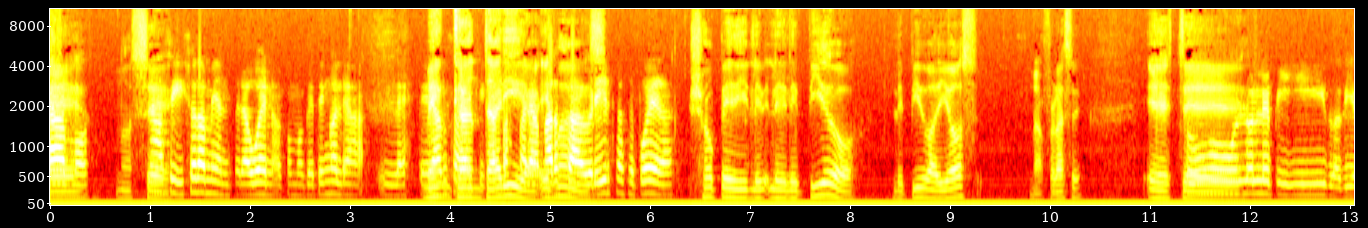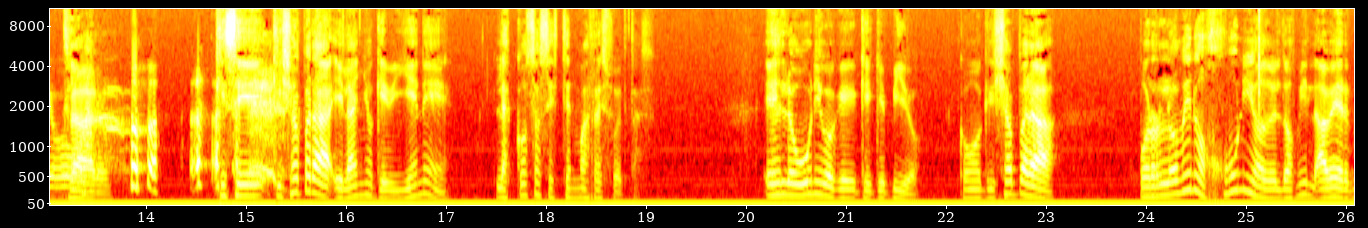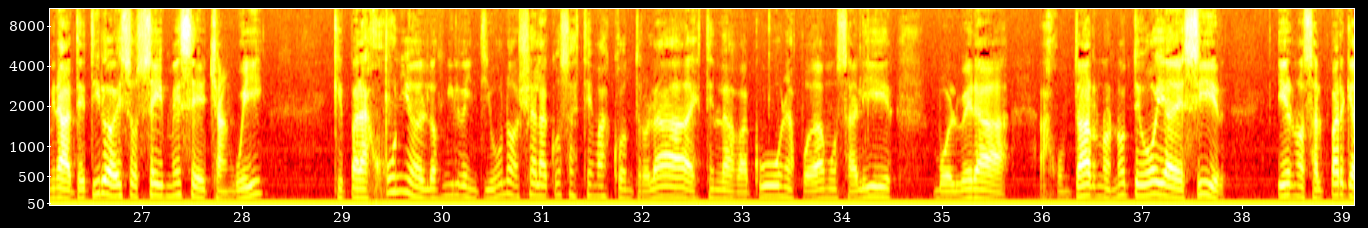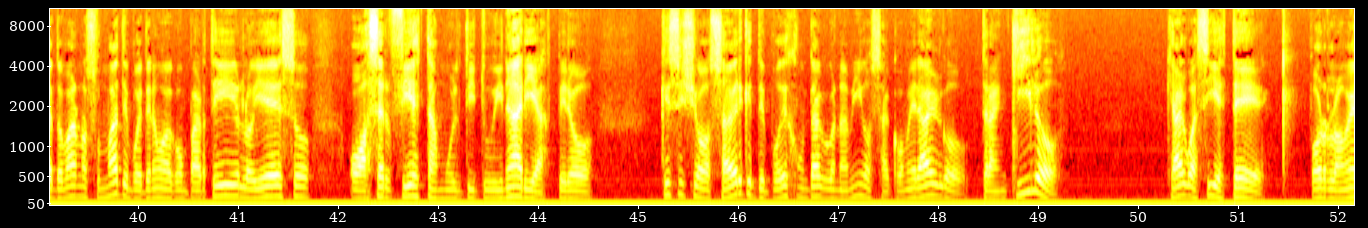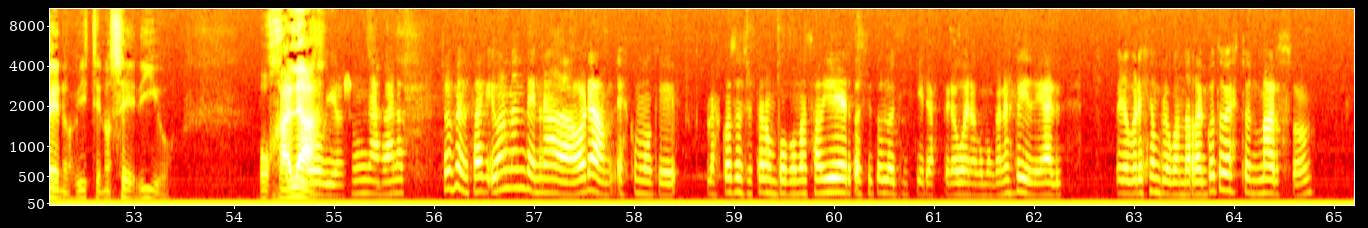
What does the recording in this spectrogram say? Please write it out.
No sé. No, sí, yo también, pero bueno, como que tengo la, la esperanza Me encantaría, de que para marzo más, abril ya se pueda. Yo pedí, le, le, pido, le pido a Dios, una frase, este Solo le pido a Dios. Claro. que se que ya para el año que viene las cosas estén más resueltas. Es lo único que, que, que pido como que ya para por lo menos junio del 2000. A ver, mira, te tiro a esos seis meses de Changui. Que para junio del 2021 ya la cosa esté más controlada, estén las vacunas, podamos salir, volver a, a juntarnos. No te voy a decir irnos al parque a tomarnos un mate porque tenemos que compartirlo y eso, o hacer fiestas multitudinarias, pero qué sé yo, saber que te podés juntar con amigos a comer algo tranquilo, que algo así esté por lo menos, ¿viste? No sé, digo. Ojalá. obvio, yo unas ganas. Yo pensaba que igualmente nada, ahora es como que las cosas están un poco más abiertas y todo lo que quieras, pero bueno, como que no es lo ideal. Pero por ejemplo, cuando arrancó todo esto en marzo,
